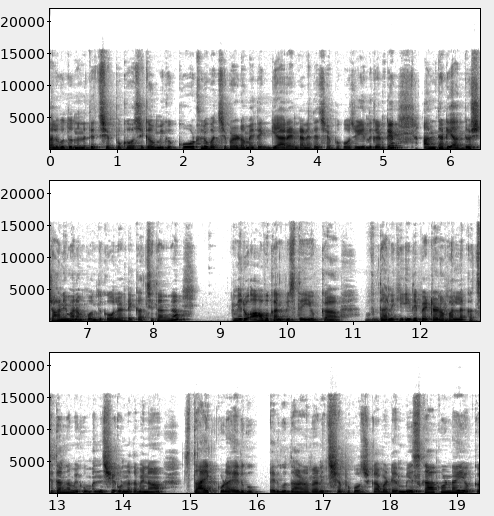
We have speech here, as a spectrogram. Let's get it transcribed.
కలుగుతుందని అయితే చెప్పుకోవచ్చు. ఇక మీకు కోట్లు వచ్చి పడడం అయితే గ్యారెంటీ అని అయితే చెప్పుకోవచ్చు. ఎందుకంటే అంతటి అదృష్టాన్ని మనం పొందుకోవాలంటే ఖచ్చితంగా మీరు ఆవు కనిపిస్తే ఈ యొక్క దానికి ఇది పెట్టడం వల్ల ఖచ్చితంగా మీకు మంచి ఉన్నతమైన స్థాయికి కూడా ఎదుగు ఎదుగుతారని చెప్పుకోవచ్చు. కాబట్టి మిస్ కాకుండా ఈ యొక్క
